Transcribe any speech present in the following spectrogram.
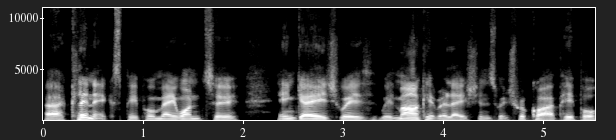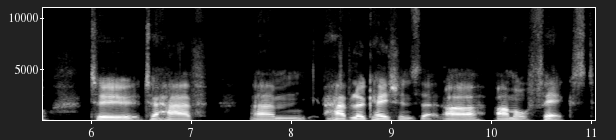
uh, clinics. People may want to engage with with market relations, which require people to to have um, have locations that are are more fixed.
